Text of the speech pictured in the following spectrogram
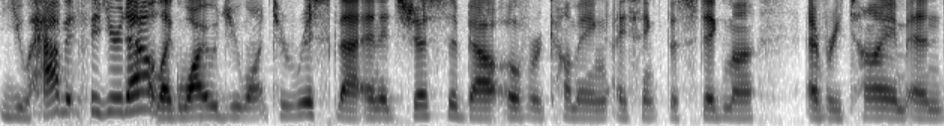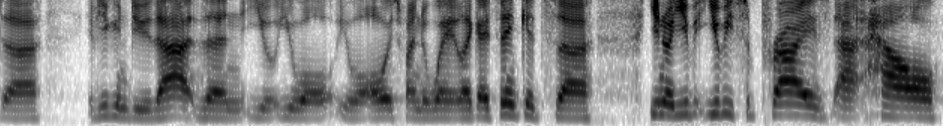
you have it figured out. Like why would you want to risk that? And it's just about overcoming i think the stigma every time. And uh if you can do that then you you will you will always find a way. Like i think it's uh you know you you'd be surprised at how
